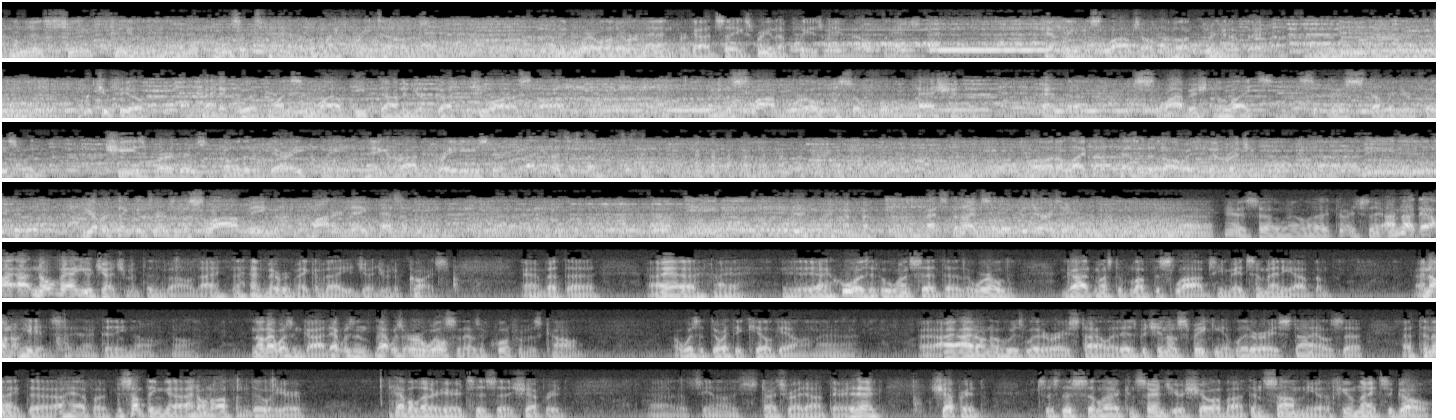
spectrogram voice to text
Only a C Fields, and a little glass of Tab with my Fritos. I mean, where will it ever end, for God's sakes? Bring it up, please, will you, Bill, please? Can't leave the slobs off the hook. Bring it up there. Don't you feel kind of good once in a while, deep down in your gut, that you are a slob? I mean, the slob world is so full of passion and, and uh, slobbish delights. Sitting there stuffing your face with cheeseburgers, going to the Dairy Queen, hanging around a Great Eastern. You know, you know, it's just a, it's just a. the life of the peasant has always been rich and full. You ever think in terms of the Slav being the modern day peasant? That's tonight's salute to Jersey. Yes, uh, well, uh, of course, uh, I'm not. I, I, no value judgment involved. I, I never make a value judgment, of course. Uh, but uh, I, I, who was it who once said the world, God must have loved the slobs. He made so many of them. no, no, he didn't say that, did he? No, no, no. That wasn't God. That was in, that was Earl Wilson. That was a quote from his column. Or was it Dorothy Kilgallen? Uh, I, I don't know whose literary style that is, but you know, speaking of literary styles, uh, uh, tonight uh, I have a, something uh, I don't often do here. I have a letter here. It says uh. Uh, it's, you know, it starts right out there. Uh, Shepherd says this uh, letter concerns your show about insomnia a few nights ago.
